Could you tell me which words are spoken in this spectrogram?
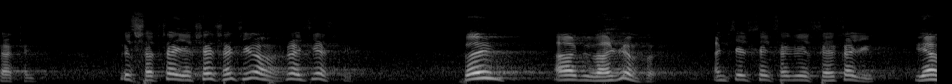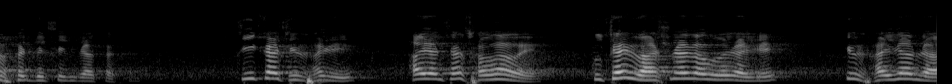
टाकायचं. सत्ता याच्यासाठी वापरायची असते. पण आज भाजप आणि त्याचे सगळे सहकारी या पद्धतीने जात असतात. टीका ठिकाणी हा यांचा स्वभाव आहे. कुठेही भाषणाला उभं राहिले की पहिल्यांदा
